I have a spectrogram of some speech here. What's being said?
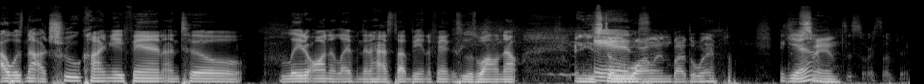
I was not a true Kanye fan until later on in life, and then I had to stop being a fan because he was wilding out. And he's And- still wilding, by the way. Yeah, Saying, It's a sore subject.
